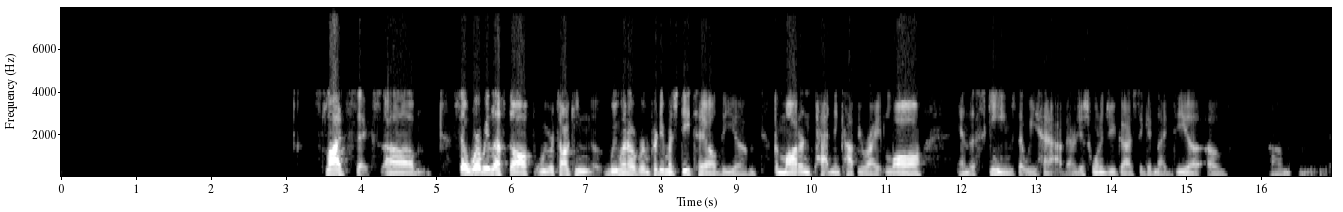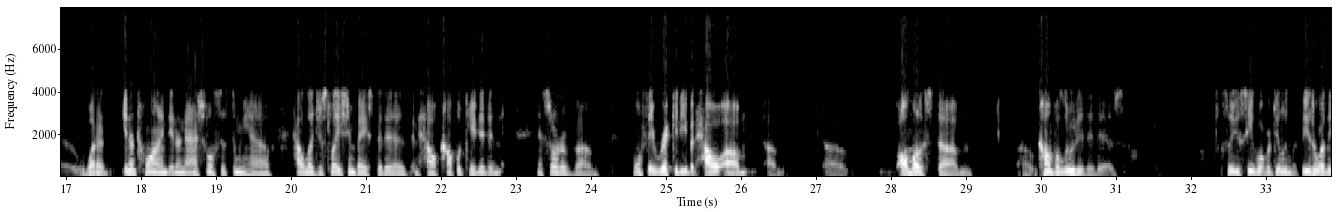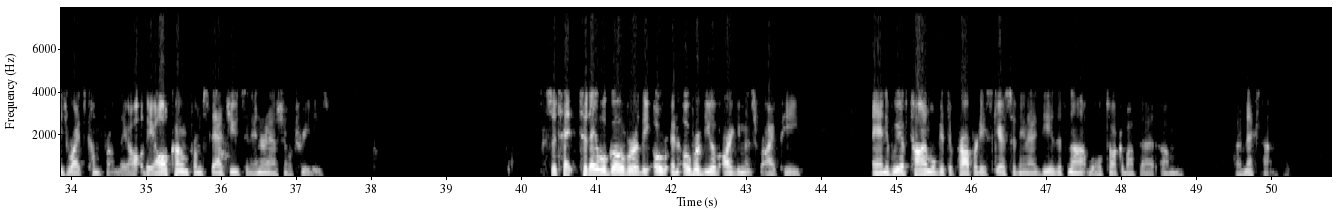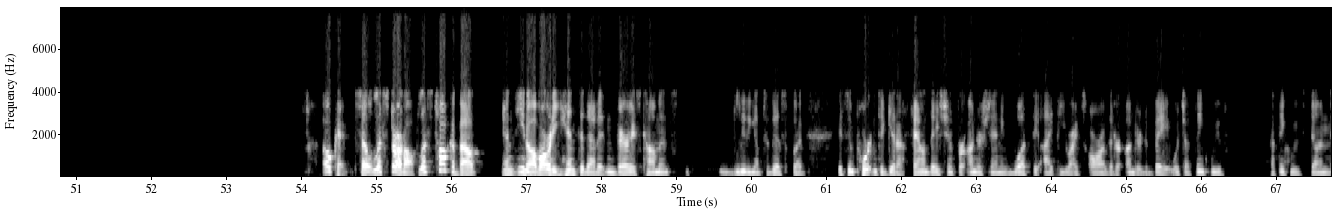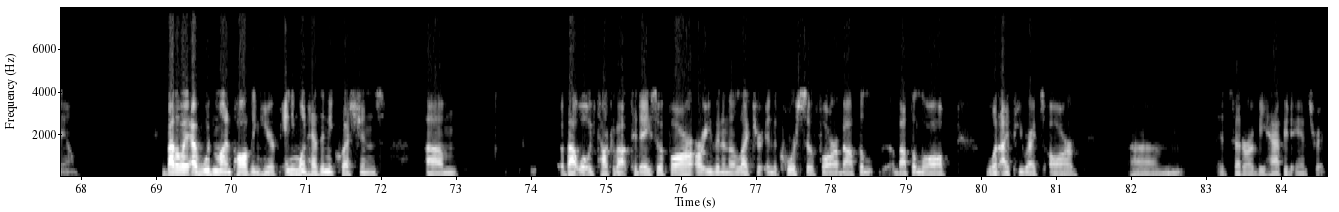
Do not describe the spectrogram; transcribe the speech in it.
Slide six. Um, so where we left off, we were talking, we went over in pretty much detail the, um, the modern patent and copyright law and the schemes that we have. And I just wanted you guys to get an idea of um, what an intertwined international system we have, how legislation based it is, and how complicated and, and sort of uh, I won't say rickety, but how um, um, uh, almost um, uh, convoluted it is. So you see what we're dealing with. These are where these rights come from. They all they all come from statutes and international treaties. So today we'll go over the over, an overview of arguments for IP. And if we have time, we'll get to property, scarcity, and ideas. If not, we'll talk about that um, uh, next time. Okay, so let's start off. Let's talk about, and you know, I've already hinted at it in various comments leading up to this, but it's important to get a foundation for understanding what the IP rights are that are under debate, which I think we've, I think we've done now. By the way, I wouldn't mind pausing here. If anyone has any questions um, about what we've talked about today so far, or even in the lecture, in the course so far about the about the law, what IP rights are, um, etc., I'd be happy to answer it.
